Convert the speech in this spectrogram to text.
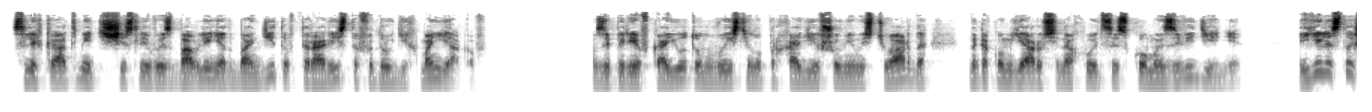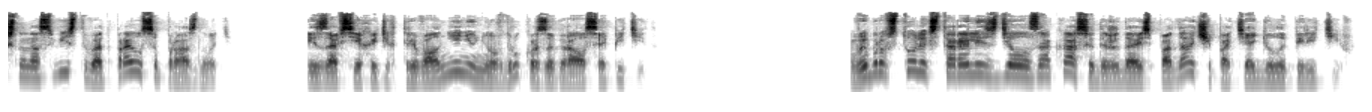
Слегка отметить счастливое избавление от бандитов, террористов и других маньяков. Заперев каюту, он выяснил у проходившего мимо стюарда, на каком ярусе находится искомое заведение, и еле слышно насвистывая отправился праздновать. Из-за всех этих треволнений у него вдруг разыгрался аппетит. Выбрав столик, старый сделал заказ и, дожидаясь подачи, подтягивал аперитив.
